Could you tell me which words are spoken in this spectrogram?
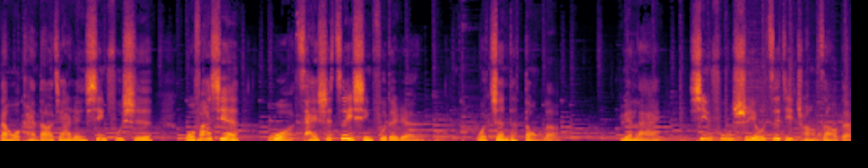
当我看到家人幸福时，我发现我才是最幸福的人。我真的懂了，原来幸福是由自己创造的，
